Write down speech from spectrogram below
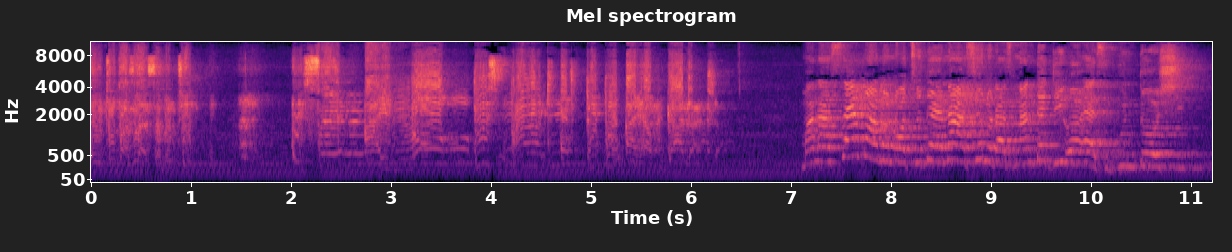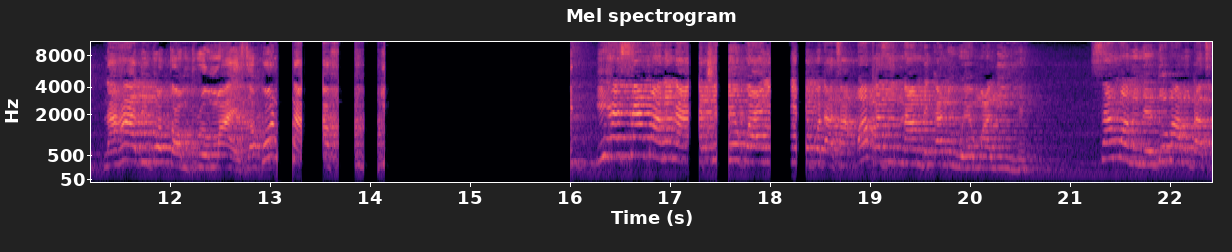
in 2017. He said, I know this breed of people I have gathered. mana simon nọ today na-asị unu dat na ndị dos bụ ndị oshi na ha adịgo compromise ọkwụ na ihe simon na-achọ simon na-edobe alụ data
